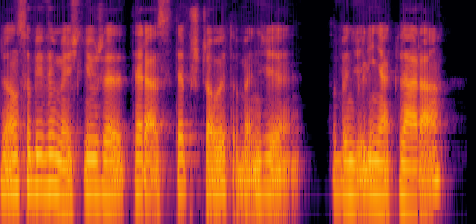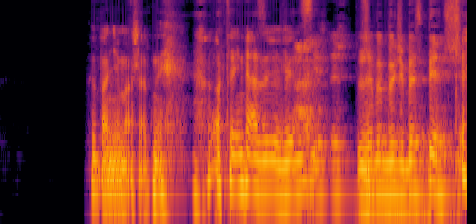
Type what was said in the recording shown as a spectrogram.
że on sobie wymyślił, że teraz te pszczoły to będzie, to będzie linia Klara. Chyba nie ma żadnej o tej nazwy, więc... Żeby być bezpieczny.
